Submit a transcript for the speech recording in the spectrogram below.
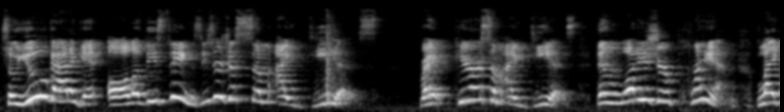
So you gotta get all of these things. These are just some ideas, right? Here are some ideas then what is your plan? Like,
